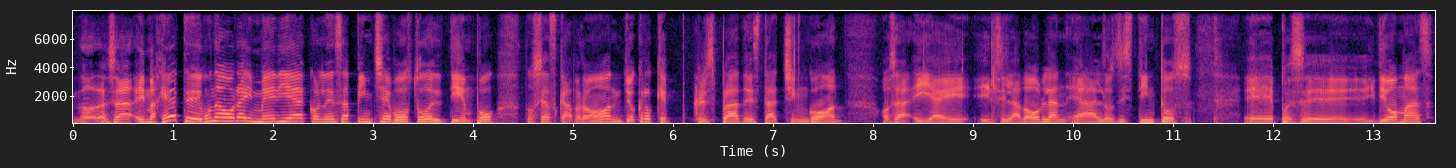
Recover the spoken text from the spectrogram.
o sea, imagínate una hora y media con esa pinche voz todo el tiempo. No seas cabrón. Yo creo que Chris Pratt está chingón. O sea, y, y, si la doblan a los distintos, eh, pues, eh, idiomas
